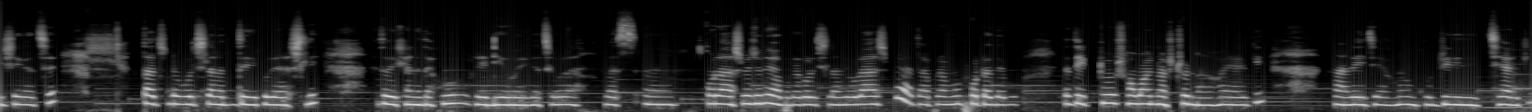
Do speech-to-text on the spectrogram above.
এসে গেছে। তার জন্য বলছিলাম, এত দেরি করে আসলি? তো এখানে দেখো রেডিও হয়ে গেছে ওরা। বাস ওরা আসবে জন্যই অপেক্ষা করেছিলাম যে ওরা আসবে আর তারপরে আমরা ফোটা দেবো, যাতে একটুও সময় নষ্ট না হয় আর কি। আর এই যে এখন গুড্ডি দিচ্ছে আর কি।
